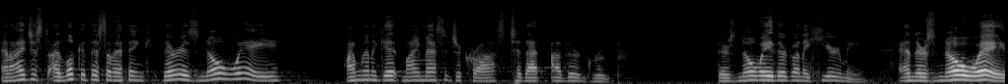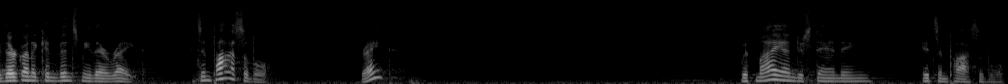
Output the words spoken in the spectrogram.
And I just, I look at this and I think, there is no way I'm going to get my message across to that other group. There's no way they're going to hear me, and there's no way they're going to convince me they're right. It's impossible, right? With my understanding, it's impossible.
